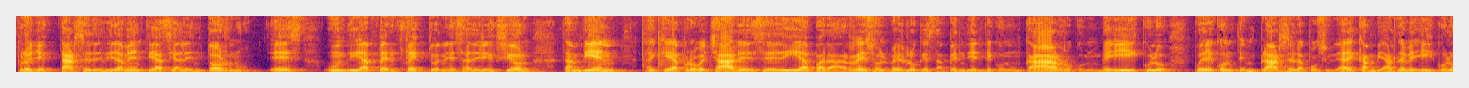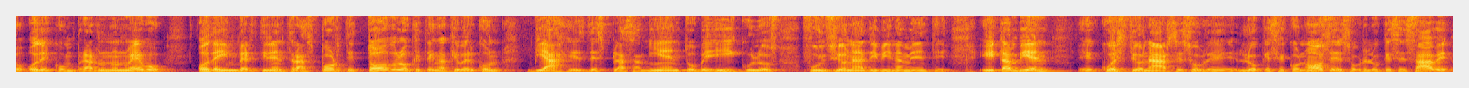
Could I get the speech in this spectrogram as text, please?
proyectarse debidamente hacia el entorno. Es un día perfecto en esa dirección. También hay que aprovechar ese día para resolver lo que está pendiente con un carro, con un vehículo. Puede contemplarse la posibilidad de cambiar de vehículo o de comprar uno nuevo o de invertir en transporte. Todo lo que tenga que ver con viajes, desplazamiento, vehículos, funciona divinamente. Y también eh, cuestionarse sobre lo que se conoce, sobre lo que se sabe,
